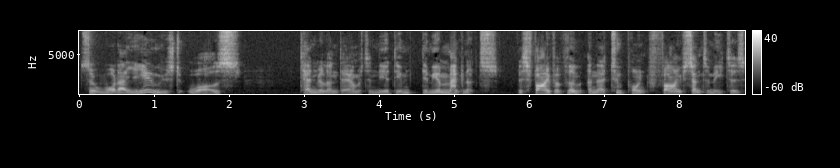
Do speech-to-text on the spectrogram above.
so what I used was 10 mil in diameter neodymium magnets. There's five of them, and they're 2.5 centimeters,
